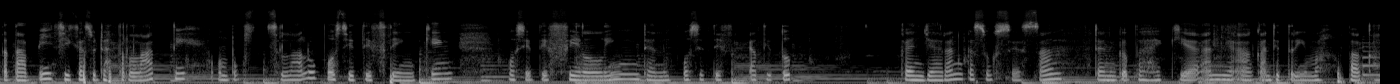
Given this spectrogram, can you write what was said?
Tetapi jika sudah terlatih untuk selalu positive thinking positive feeling dan positive attitude ganjaran kesuksesan dan kebahagiaan yang akan diterima bakal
